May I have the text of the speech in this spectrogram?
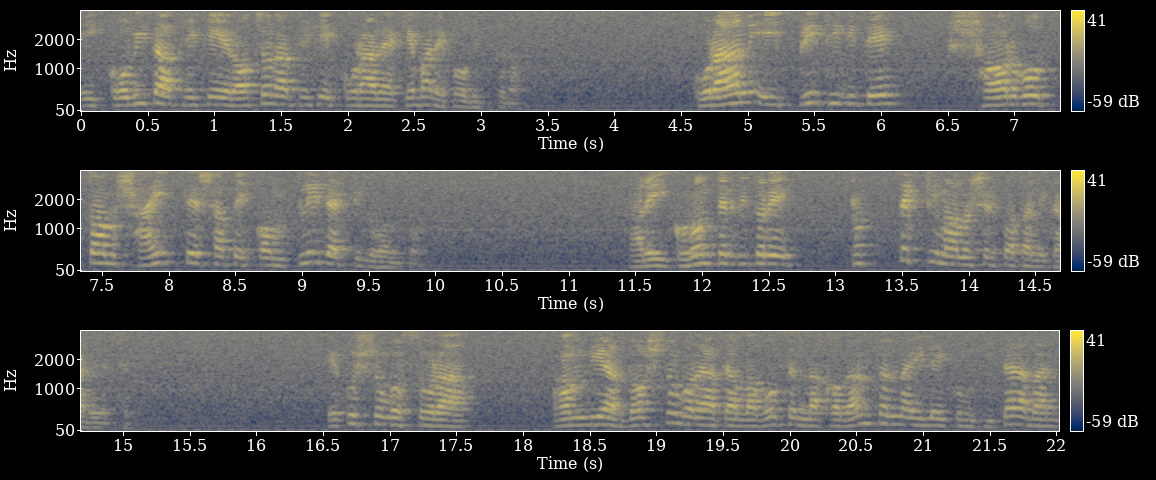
এই কবিতা থেকে, রচনা থেকে কোরআন একেবারে পবিত্র। কোরআন এই পৃথিবীতে সর্বোত্তম সাহিত্যের সাথে কমপ্লিট একটি গ্রন্থ। আর এই গ্রন্থের ভিতরে প্রত্যেকটি মানুষের কথা লেখা রয়েছে। একুশ নম্বর সোরা আম্বিয়ার দশ নম্বর আয়াতে আল্লাহ বলছেন, লাকদ আনসালনা ইলাইকুম কিতাবান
